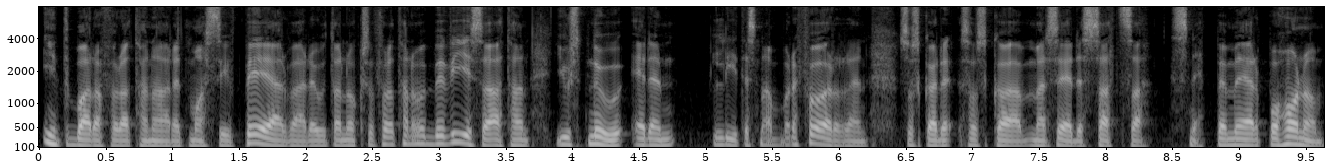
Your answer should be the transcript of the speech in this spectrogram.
inte bara för att han har ett massivt PR-värde utan också för att han har bevisat att han just nu är den lite snabbare föraren så ska, det, så ska Mercedes satsa snäppet mer på honom.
